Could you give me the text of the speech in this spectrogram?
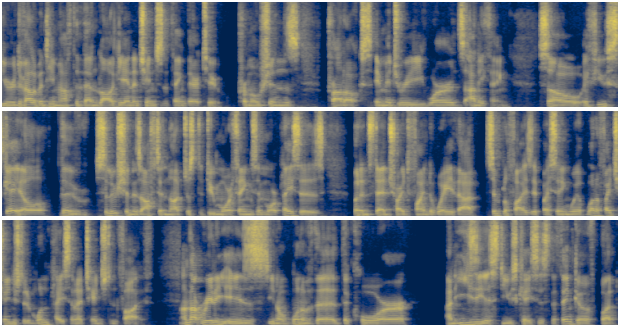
your development team have to then log in and change the thing there too. Promotions, products, imagery, words, anything. So if you scale, the solution is often not just to do more things in more places, but instead try to find a way that simplifies it by saying, well, what if I changed it in one place and I changed in five? And that really is, you know, one of the the core and easiest use cases to think of. But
